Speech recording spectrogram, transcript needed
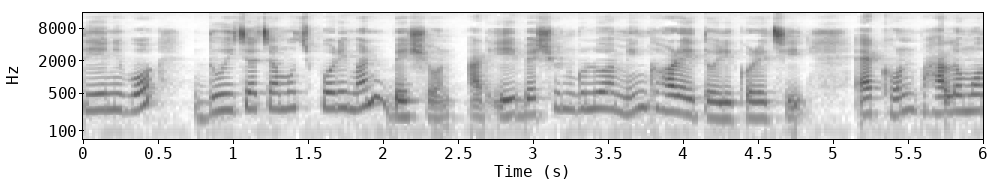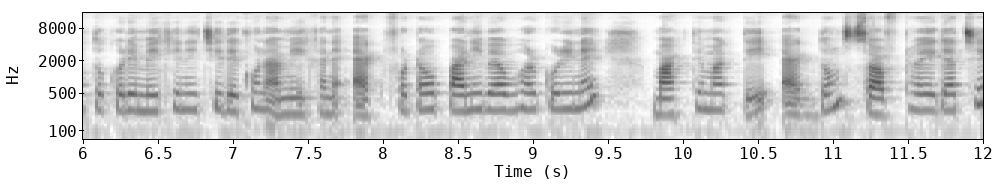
দিয়ে নিব দুই চা চামচ পরিমাণ বেসন। আর এই বেসনগুলো আমি ঘরেই তৈরি করেছি। এখন ভালো মতো করে মেখে নিচ্ছি। দেখুন, আমি এখানে এক ফোঁটাও পানি ব্যবহার করি নাই। মাখতে মাখতে একদম সফট হয়ে গেছে।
